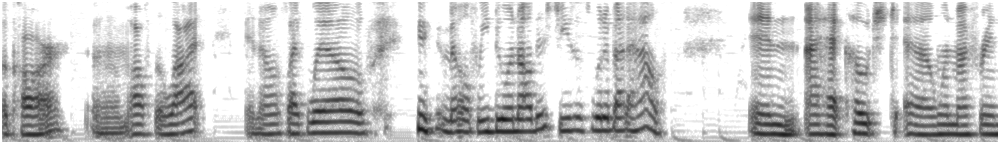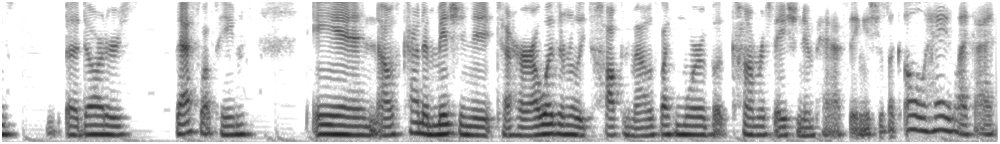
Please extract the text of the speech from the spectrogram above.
a car um, off the lot. And I was like, well, you know, if we doing all this, Jesus, what about a house? And I had coached uh, one of my friend's uh, daughter's basketball teams and I was kind of mentioning it to her. I wasn't really talking about. It. it was like more of a conversation in passing. And she's like, "Oh, hey, like I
